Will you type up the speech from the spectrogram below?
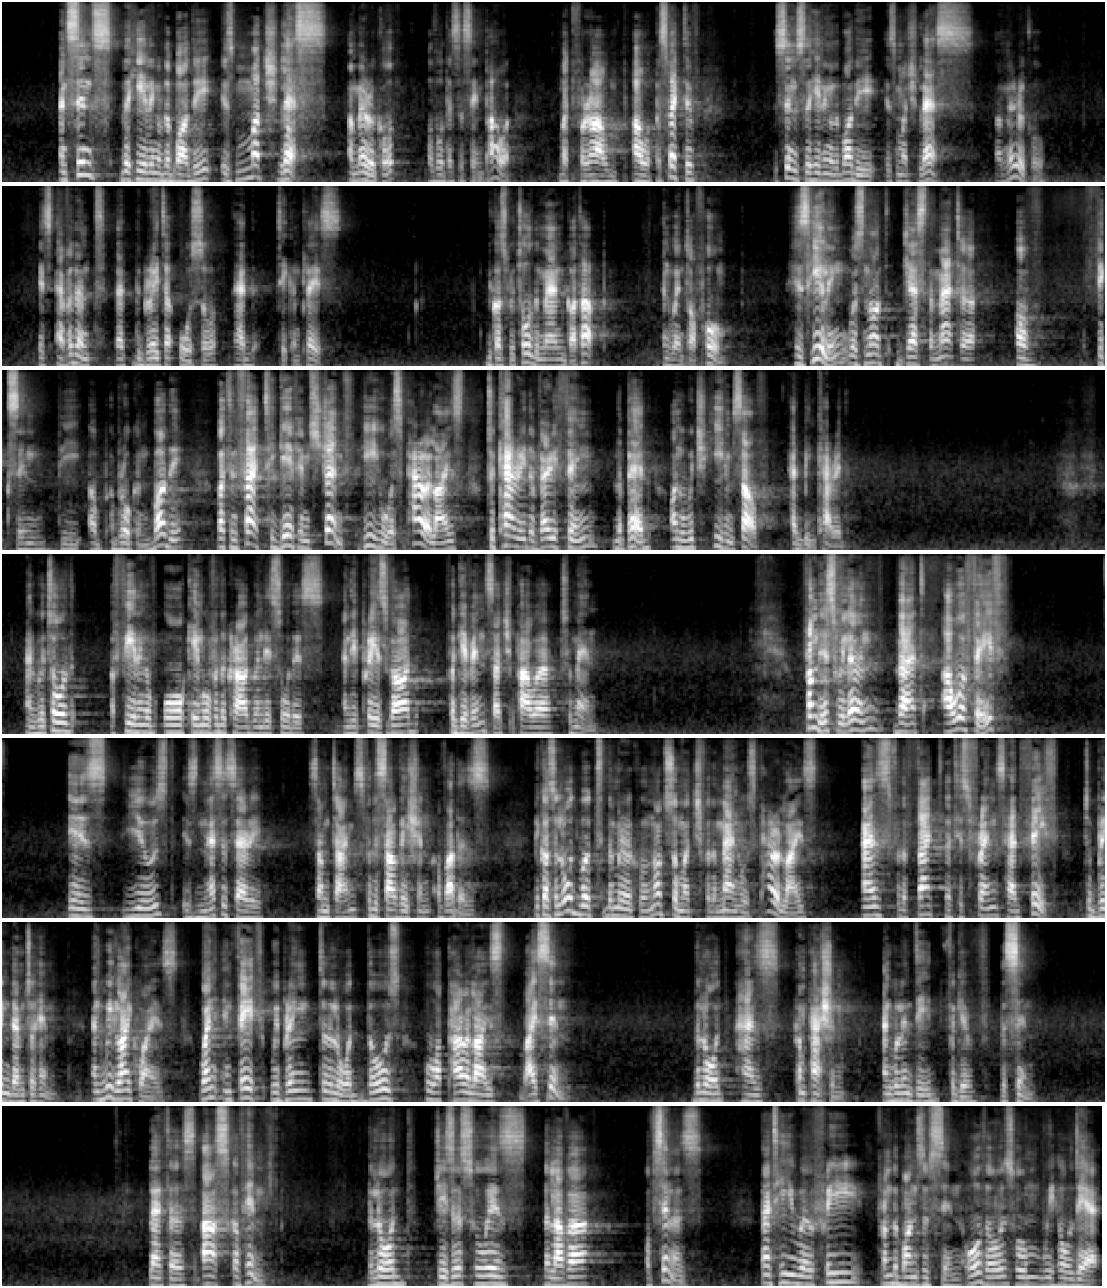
And since the healing of the body is much less a miracle, although there's the same power, but for our, our perspective, since the healing of the body is much less a miracle, it's evident that the greater also had taken place. Because we're told the man got up and went off home his healing was not just a matter of fixing the, a, a broken body, but in fact, he gave him strength, he who was paralyzed, to carry the very thing, the bed, on which he himself had been carried. And we're told a feeling of awe came over the crowd when they saw this, and they praised God for giving such power to men. From this, we learn that our faith is used, is necessary sometimes for the salvation of others. Because the Lord worked the miracle not so much for the man who was paralyzed as for the fact that his friends had faith to bring them to him. And we likewise, when in faith we bring to the Lord those who are paralyzed by sin, the Lord has compassion and will indeed forgive the sin. Let us ask of him, the Lord Jesus, who is the lover of sinners, that he will free from the bonds of sin all those whom we hold dear,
